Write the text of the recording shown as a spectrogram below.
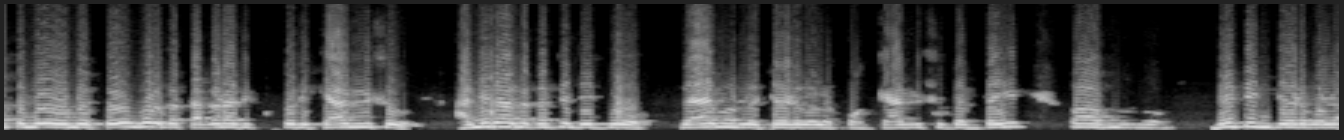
అతను ఉండే కొవ్వు కూడా తగ్గడానికి కొన్ని క్యాలరీస్ అన్ని దాంట్ల కంటే దీంట్లో వ్యాయామంలో చేయడం వల్ల క్యాలరీస్ తగ్గుతాయి బ్రీతింగ్ చేయడం వల్ల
